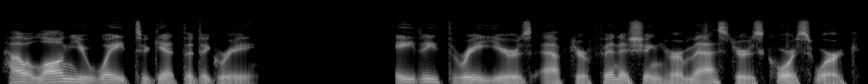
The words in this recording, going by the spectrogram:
How long you wait to get the degree. 83 years after finishing her master's coursework,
